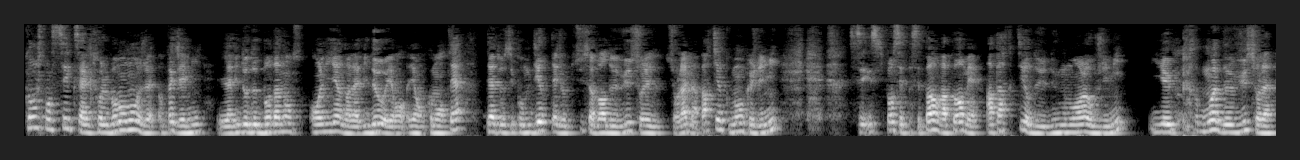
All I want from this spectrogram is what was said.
quand je pensais que ça allait être le bon moment, en fait, j'ai mis la vidéo de bande-annonce en lien dans la vidéo et en, et en commentaire. Peut-être aussi pour me dire, peut-être je vais plus avoir de vues sur les, sur là, mais à partir du moment que je l'ai mis, je pense c'est pas en rapport, mais à partir du, du moment là où je l'ai mis, il y a eu moins de vues sur la,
